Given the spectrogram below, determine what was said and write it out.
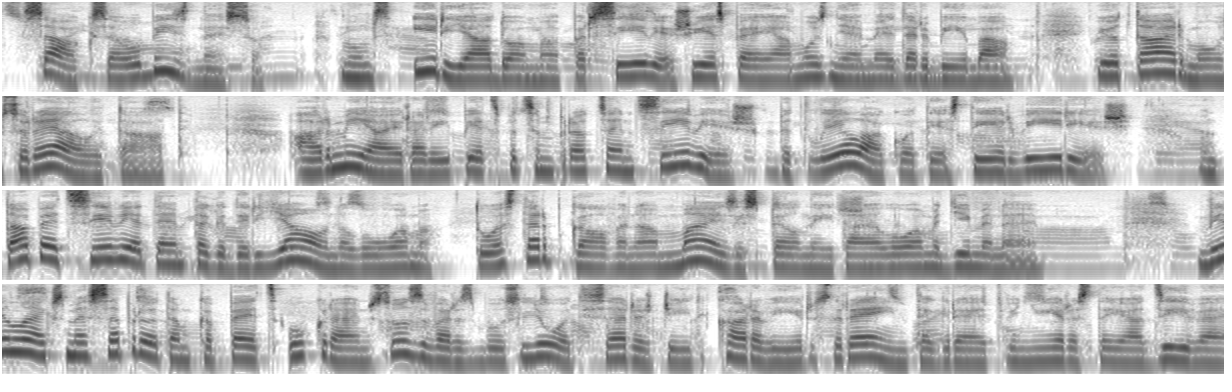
sāk savu biznesu. Mums ir jādomā par sieviešu iespējām uzņēmējdarbībā, jo tā ir mūsu realitāte. Armijā ir arī 15% sieviešu, bet lielākoties tie ir vīrieši. Un tāpēc sievietēm tagad ir jauna loma, tostarp galvenā maizes pelnītāja loma ģimenē. Vienlaikus mēs saprotam, ka pēc Ukrainas uzvaras būs ļoti sarežģīti karavīrus reintegrēt viņu ierastajā dzīvē.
